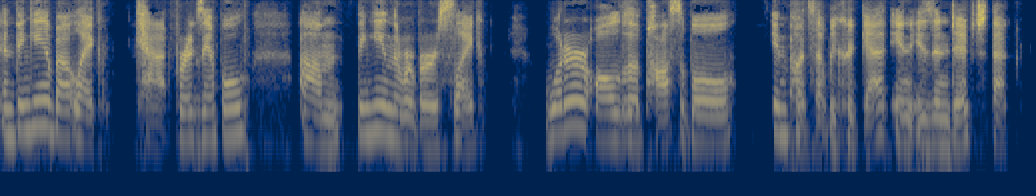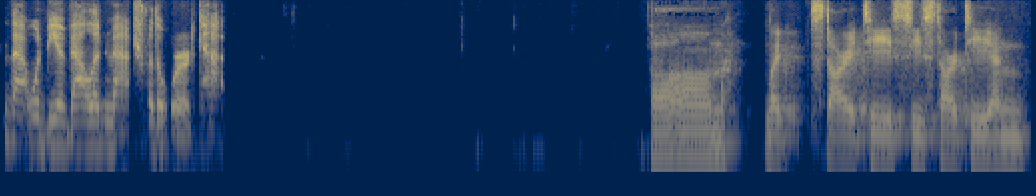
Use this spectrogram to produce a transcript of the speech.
And thinking about like cat, for example, um, thinking in the reverse, like what are all the possible inputs that we could get in isIndict that that would be a valid match for the word cat? Um, like star at, C star T, and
